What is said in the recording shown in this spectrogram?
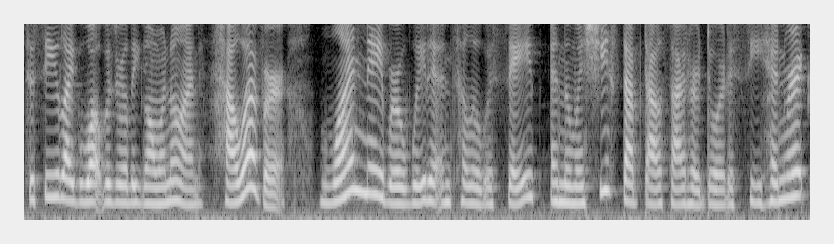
to see like what was really going on. However, one neighbor waited until it was safe, and then when she stepped outside her door to see Henryk,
